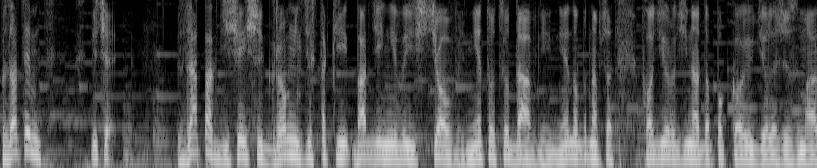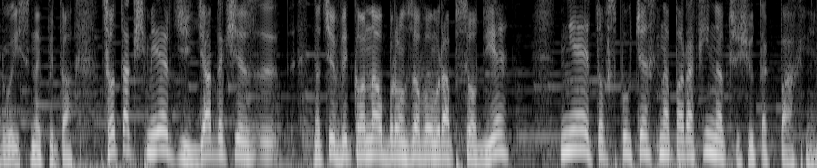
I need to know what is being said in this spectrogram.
Poza tym, wiecie, zapach dzisiejszych gromnic jest taki bardziej niewyjściowy, nie to co dawniej, nie? No bo na przykład wchodzi rodzina do pokoju, gdzie leży zmarły i synek pyta, co tak śmierdzi? Dziadek się, y, znaczy wykonał brązową rapsodię? Nie, to współczesna parafina, Krzysiu, tak pachnie.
